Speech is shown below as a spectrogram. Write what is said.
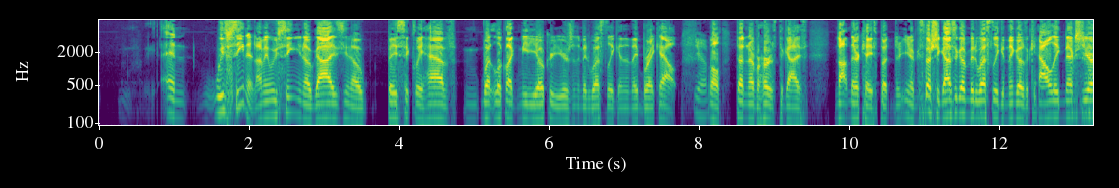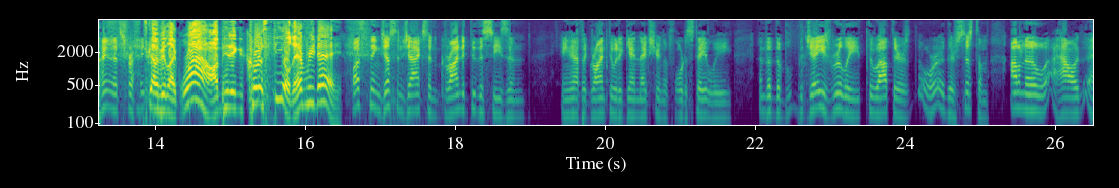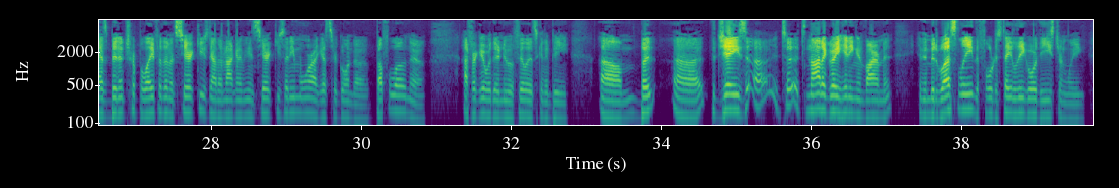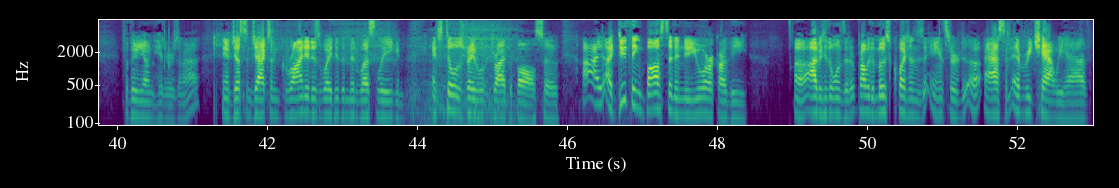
and we've seen it. I mean, we've seen, you know, guys, you know, basically have what look like mediocre years in the Midwest League and then they break out. Yeah. Well, doesn't ever hurt if the guys, not in their case, but, you know, especially guys who go to Midwest League and then go to the Cal League next year. that's right. It's got to be like, wow, I'm hitting across field every day. Well, that's the thing. Justin Jackson grinded through the season, and you have to grind through it again next year in the Florida State League. And the the, the Jays really throughout their or their system. I don't know how it has been at AAA for them at Syracuse. Now they're not going to be in Syracuse anymore. I guess they're going to Buffalo. No, I forget where their new affiliate's going to be. Um, but uh, the Jays, uh, it's, a, it's not a great hitting environment in the Midwest League, the Florida State League, or the Eastern League for their young hitters. And I, you know, Justin Jackson grinded his way through the Midwest League and, and still was able to drive the ball. So I, I do think Boston and New York are the uh, obviously the ones that are probably the most questions answered uh, asked in every chat we have.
